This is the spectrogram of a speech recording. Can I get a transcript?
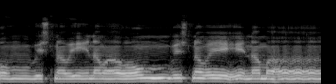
ॐ विष्णवे नम ॐ विष्णवे नमः।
